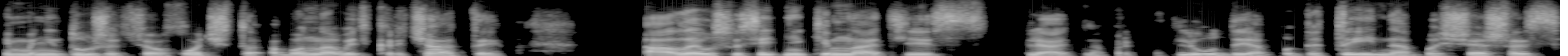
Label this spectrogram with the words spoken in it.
і мені дуже цього хочеться, або навіть кричати, але у сусідній кімнаті сплять, наприклад, люди або дитина, або ще щось,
